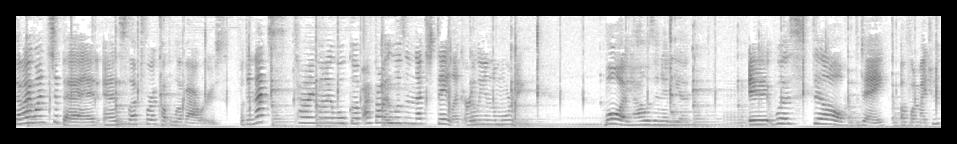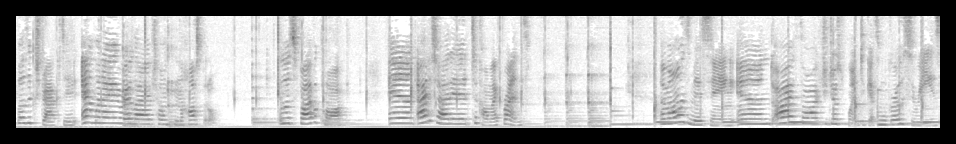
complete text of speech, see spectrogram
Then I went to bed and slept for a couple of hours. But the next time when I woke up, I thought it was the next day, like early in the morning. Boy, I was an idiot. It was still the day of when my tooth was extracted and when I arrived home from the hospital. It was 5 o'clock, and I decided to call my friends. My mom was missing, and I thought she just went to get some groceries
